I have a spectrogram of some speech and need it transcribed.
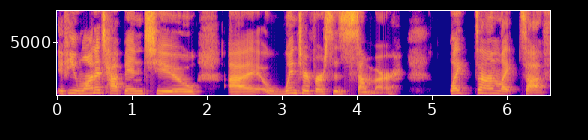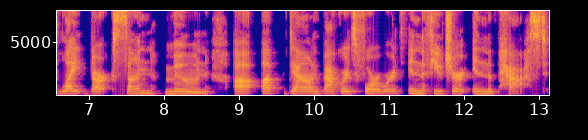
If you want to tap into uh, winter versus summer, lights on, lights off, light, dark, sun, moon, uh, up, down, backwards, forwards, in the future, in the past.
